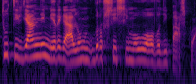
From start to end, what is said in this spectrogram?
tutti gli anni mi regalo un grossissimo uovo di Pasqua.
